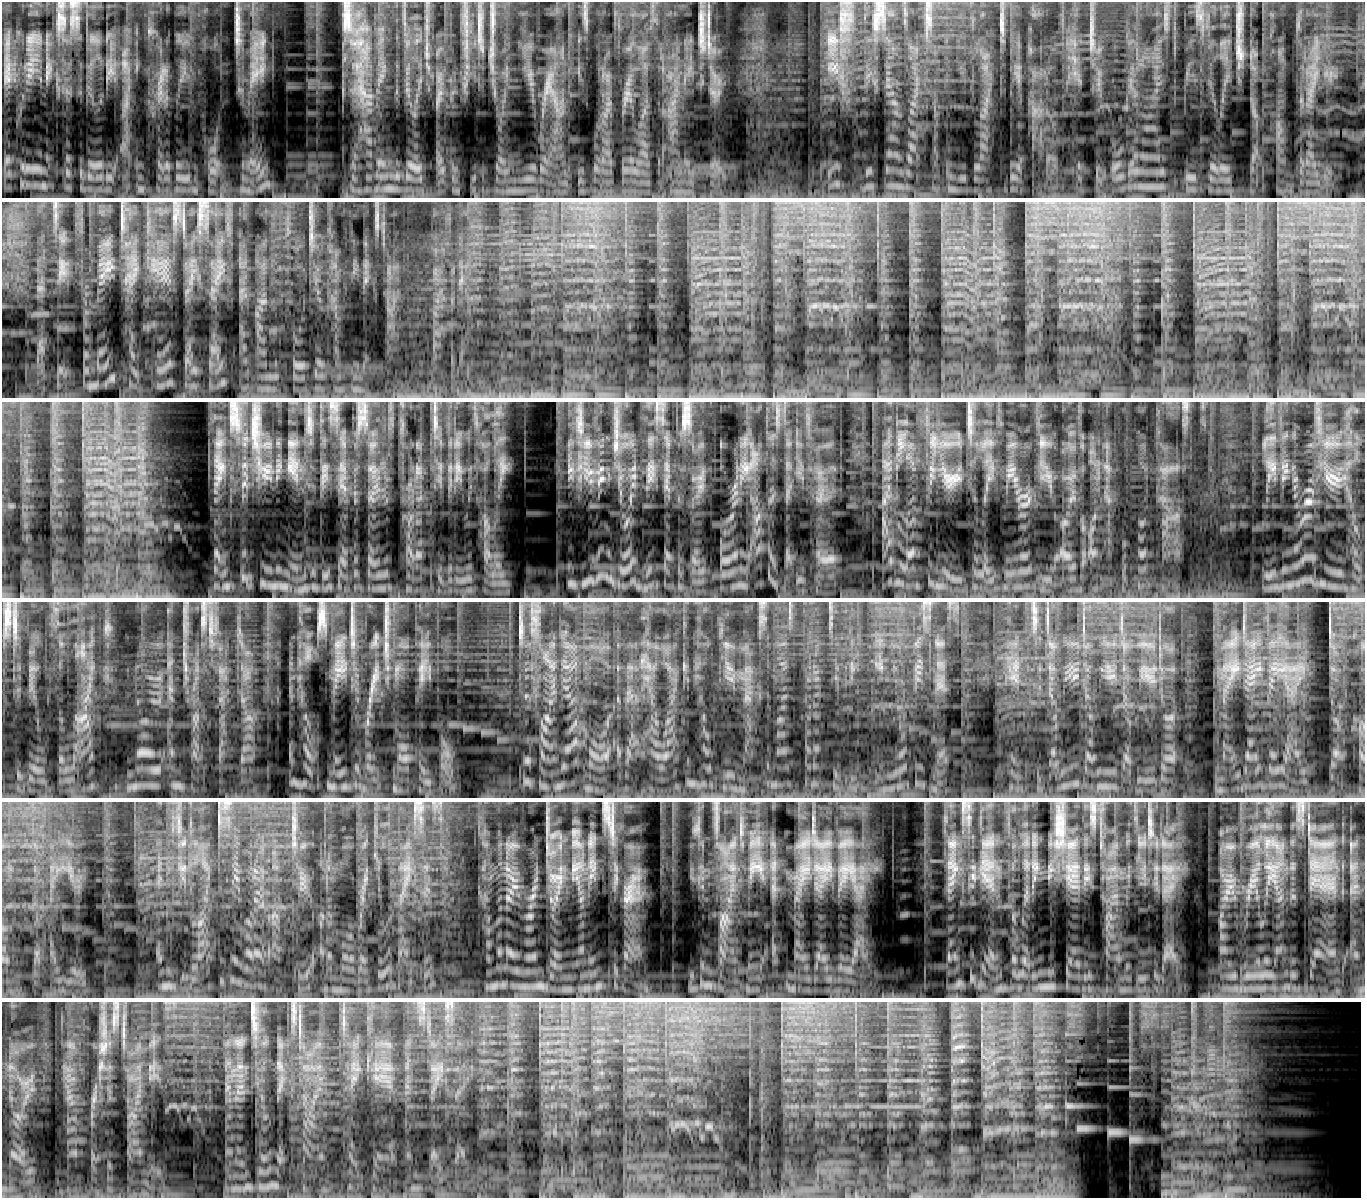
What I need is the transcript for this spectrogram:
Equity and accessibility are incredibly important to me. So, having the village open for you to join year round is what I've realised that I need to do. If this sounds like something you'd like to be a part of, head to organisedbizvillage.com.au. That's it from me. Take care, stay safe, and I look forward to your company next time. Bye for now. Thanks for tuning in to this episode of Productivity with Holly. If you've enjoyed this episode or any others that you've heard, I'd love for you to leave me a review over on Apple Podcasts. Leaving a review helps to build the like, know, and trust factor and helps me to reach more people. To find out more about how I can help you maximize productivity in your business, head to www.maydayva.com.au. And if you'd like to see what I'm up to on a more regular basis, come on over and join me on Instagram. You can find me at Mayday VA. Thanks again for letting me share this time with you today. I really understand and know how precious time is. And until next time, take care and stay safe.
